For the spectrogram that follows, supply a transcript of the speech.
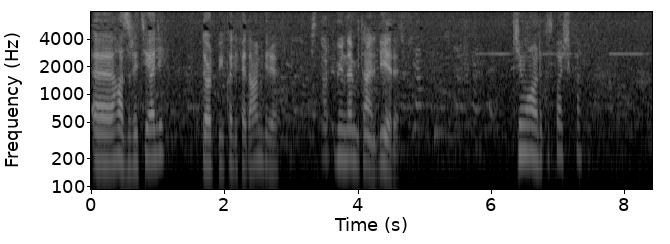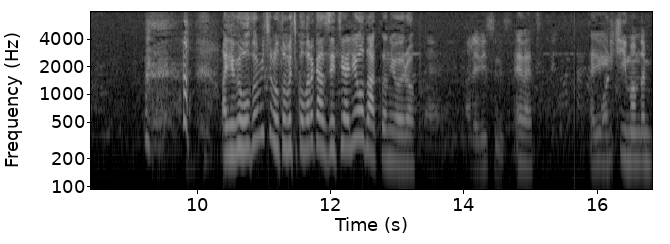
Ee, Hazreti Ali. Dört büyük halifeden biri. İşte dört büyüğünden bir tane. Diğeri. Kim vardı kız başka? Alevi olduğum için otomatik olarak Hazreti Ali'ye odaklanıyorum. Alevisiniz. Evet. Alevi, 12 imamdan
